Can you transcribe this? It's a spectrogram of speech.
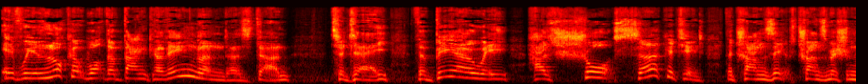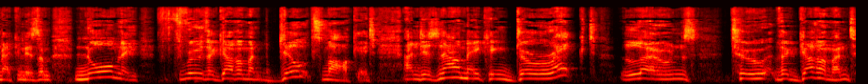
if we look at what the Bank of England has done, today, the BOE has short circuited the transi- transmission mechanism, normally through the government gilts market, and is now making direct loans to the government.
